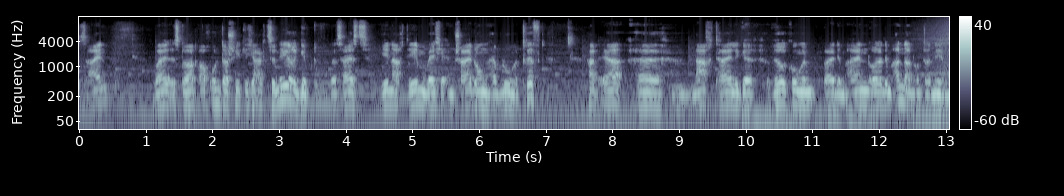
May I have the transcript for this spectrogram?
sein, weil es dort auch unterschiedliche Aktionäre gibt. Das heißt, je nachdem, welche Entscheidungen Herr Blume trifft, hat er äh, nachteilige Wirkungen bei dem einen oder dem anderen Unternehmen.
